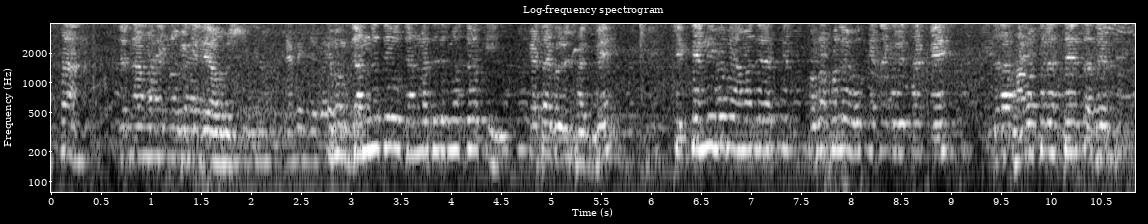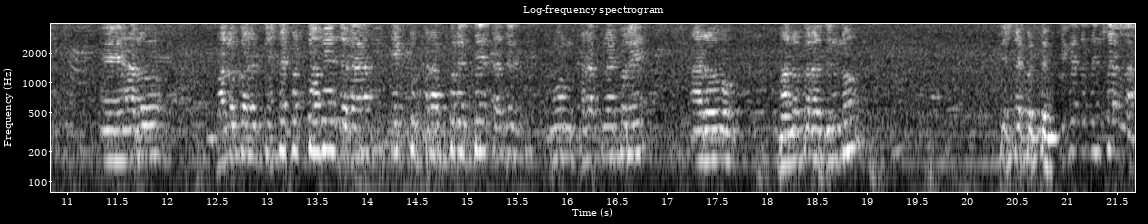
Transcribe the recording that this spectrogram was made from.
স্থান যেটা আমাদের নবীকে দেওয়া হবে। এবং জান্নাতেও জান্নাতীদের মধ্যেও কি? ক্যাটাগরি থাকবে। ঠিক তেমনি ভাবে আমাদের আজকে ফলাফলেও ক্যাটাগরি থাকবে। যারা ভালো করেছে, তাদের আরও ভালো করার চেষ্টা করতে হবে। যারা একটু খারাপ করেছে, তাদের মন খারাপ না করে আরও ভালো করার জন্য চেষ্টা করতেন। ঠিক আছে ইনশাল্লাহ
